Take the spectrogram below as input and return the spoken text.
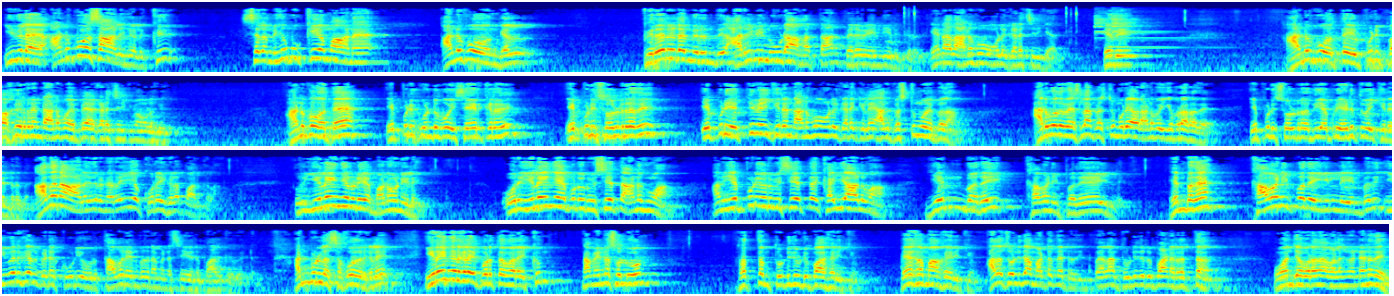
இதில் அனுபவசாலிகளுக்கு சில மிக முக்கியமான அனுபவங்கள் பிறரிடமிருந்து அறிவின் ஊடாகத்தான் பெற வேண்டி இருக்கிறது. ஏன்னா அது அனுபவம் உங்களுக்கு கிடைச்சிருக்காது. எது? அனுபவத்தை எப்படி பகிர்றன்ற அனுபவம் எப்பயா கிடைச்சிருக்குமா உங்களுக்கு? அனுபவத்தை எப்படி கொண்டு போய் சேர்க்கிறது? எப்படி சொல்றது? எப்படி எத்தி வைக்கிறன்ற அனுபவம் உங்களுக்கு கிடைக்கல. அது பெஸ்ட் முறை இப்பதான். அறுபது வயசுலாம் பெஸ்ட் முறை அவர் அனுபவிக்க போறாரு எப்படி சொல்றது எப்படி எடுத்து வைக்கிறேன்றது. அதனால் இதில் நிறைய குறைகளை பார்க்கலாம். ஒரு இளைஞனுடைய மனோநிலை. ஒரு இளைஞன் எப்படி ஒரு விஷயத்தை அணுகுவான்? அவன் எப்படி ஒரு விஷயத்தை கையாளுவான்? என்பதை கவனிப்பதே இல்லை. என்பதை கவனிப்பதே இல்லை என்பது இவர்கள் விடக்கூடிய ஒரு தவறு என்பதை நம்ம என்ன செய்ய பார்க்க வேண்டும். அன்புள்ள சகோதரர்களே இளைஞர்களை பொறுத்த வரைக்கும் நாம் என்ன சொல்லுவோம்? ரத்தம் துடிதுடிப்பாக இருக்கும். வேகமாக இருக்கும். அதை சொல்லி தான் மட்டம் தட்டுறது. இப்ப எல்லாம் ரத்தம். ஓஞ்ச உரை தான் வழங்கணுது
